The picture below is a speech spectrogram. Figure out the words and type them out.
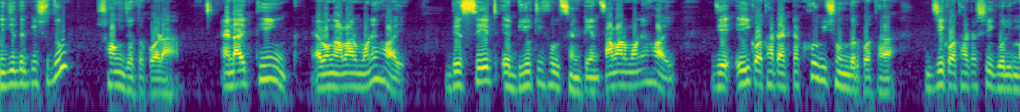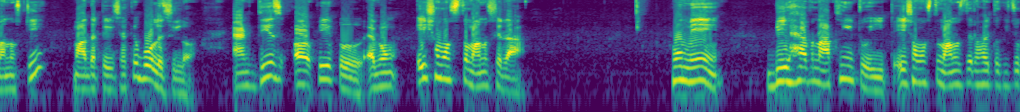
নিজেদেরকে শুধু সংযত করা। অ্যান্ড আই থিঙ্ক এবং আমার মনে হয় they set a beautiful sentence আমার মনে হয় যে এই কথাটা একটা খুবই সুন্দর কথা। যে কথাটা সেই গরিব মানুষটি মাদার টেরিসাকে বলেছিল। অ্যান্ড দিস পিপল এবং এই সমস্ত মানুষেরা who maybe have nothing to eat এই সমস্ত মানুষদের হয়তো কিছু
